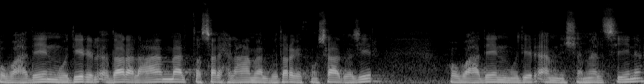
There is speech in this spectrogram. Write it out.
وبعدين مدير الإدارة العامة لتصالح العمل بدرجة مساعد وزير. وبعدين مدير أمن شمال سيناء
